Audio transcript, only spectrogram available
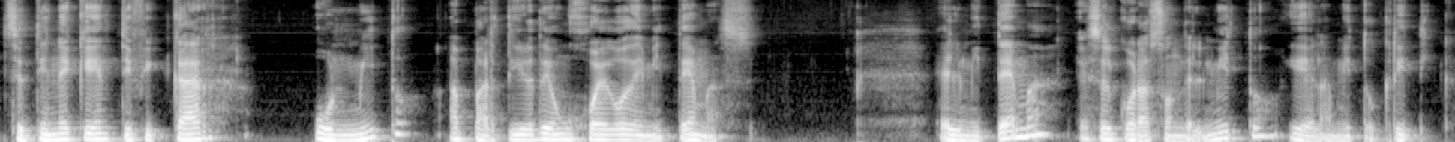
se tiene que identificar un mito a partir de un juego de mitemas. El mitema es el corazón del mito y de la mitocrítica.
